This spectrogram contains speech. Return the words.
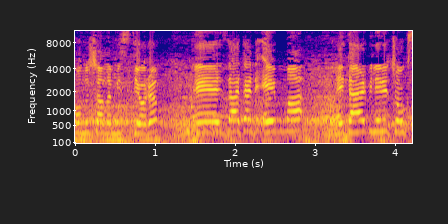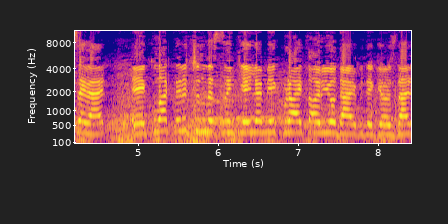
konuşalım istiyorum. E, zaten Emma e, derbileri çok sever. E, kulakları çınlasın. Kayla McBride arıyor derbide gözler.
